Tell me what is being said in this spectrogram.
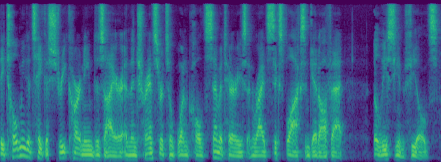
They told me to take a streetcar named Desire and then transfer to one called Cemeteries and ride six blocks and get off at Elysian Fields.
